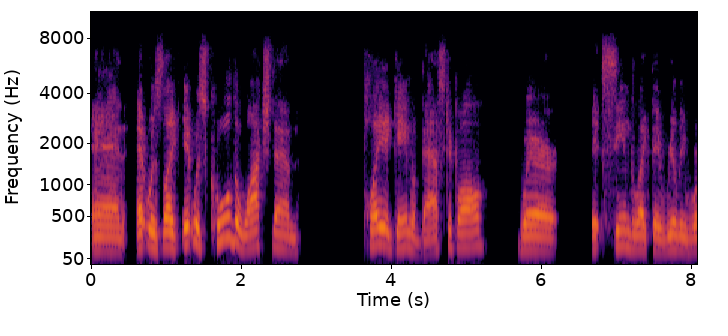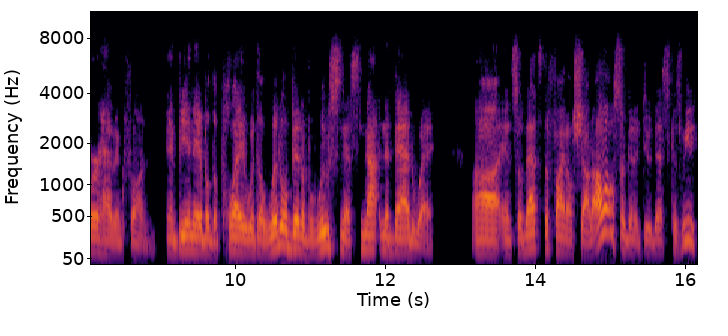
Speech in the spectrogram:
And it was like it was cool to watch them play a game of basketball where it seemed like they really were having fun and being able to play with a little bit of looseness, not in a bad way. Uh, and so that's the final shot. I'm also going to do this because we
